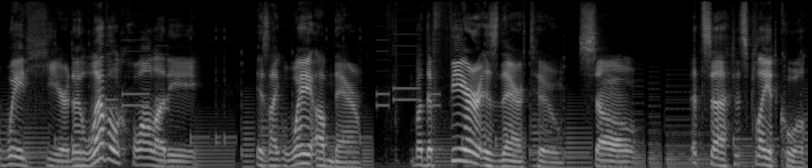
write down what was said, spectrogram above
wait here. The level quality is like way up there. But the fear is there too. So let's uh let's play it cool.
